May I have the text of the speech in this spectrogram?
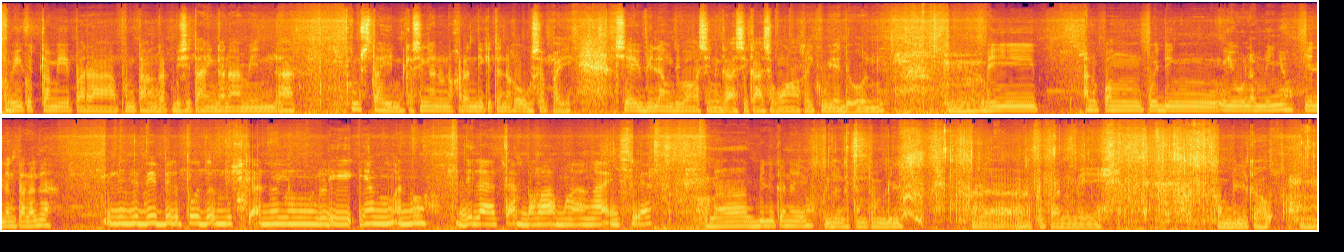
Umikot kami para puntahan ka at bisitahin ka namin at kumustahin kasi nga nung nakaraan di kita nakausap ay si Ivy lang, di ba? Kasi nag-aasikaso ko nga kay kuya doon. Hmm, may ano pang pwedeng iulam ninyo? Yan lang talaga. Bibili po doon miski ano yung, li, yung ano, dilata, baka mangangain siya. Magbili ka na yun. Bigyan kitang pambili. Para paano may pambili ka ho. Hmm.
